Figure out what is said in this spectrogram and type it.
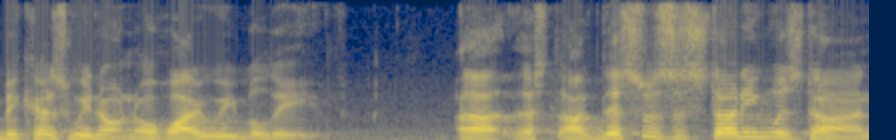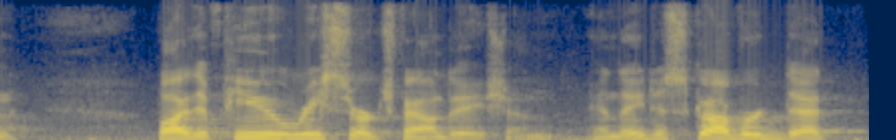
because we don't know why we believe. Uh, this, uh, this was a study was done by the Pew Research Foundation, and they discovered that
